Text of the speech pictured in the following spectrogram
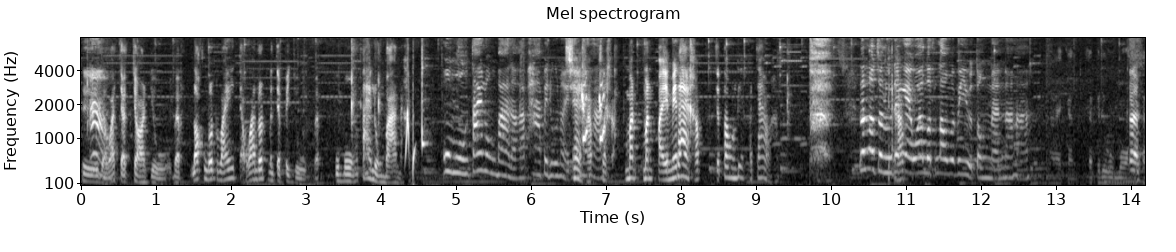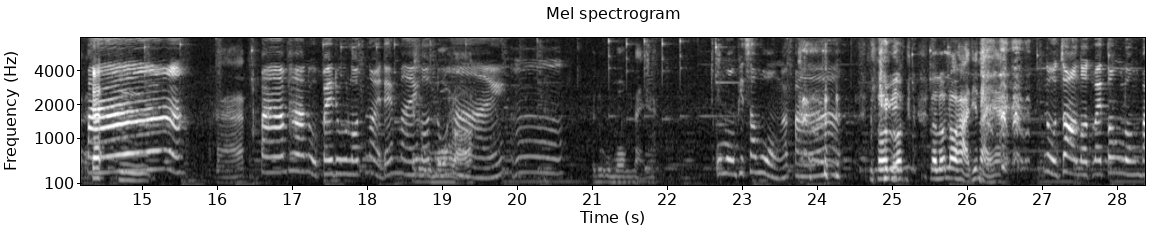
คือาวแบบว่าจอดจอดอยู่แบบล็อกรถไว้ แต่ว่ารถมันจะไปอยู่แบบอุโมงค์ใต้โรงพยาบาลนะครับอุโมงค์ใต้โรงพยาบาลเหรอคะ พาไปดูหน่อยได้ใช่ไหมครับคะ ใช่ครับ มันมันไปไม่ได้ครับ จะต้องเรียกพระเจ้าครับ แล้วเราจะรู้ได้ครับไงว่ารถเรามันไปอยู่ตรงนั้นนะคะอะไรกันจะไปดูอุโมงค์เออซะป้าแล้วอืครับ ป้าพาหนูไปดูรถหน่อยได้ไหมไปดูรถหนูอุโมงค์เหรอ หายอืมไปดูอุโมงค์ไหนอะอุโมงค์พิศวงอะป้า แล้วรถแล้วรถเราหายที่ไหนอะหนูจอดรถไว้ตรงโรงพยาบ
